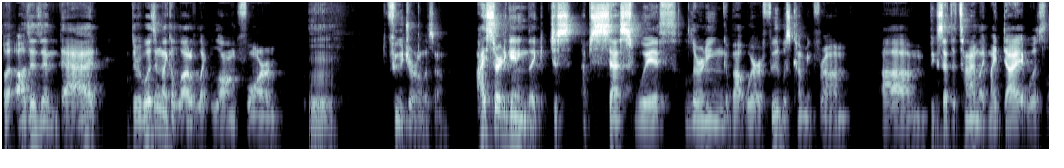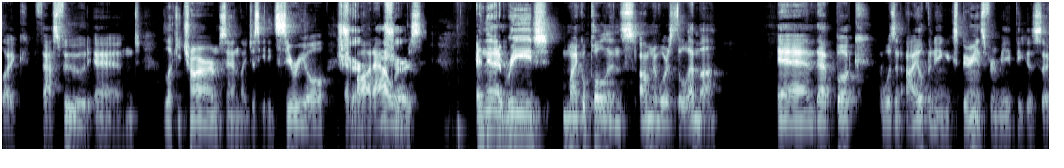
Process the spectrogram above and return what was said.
but other than that, there wasn't like a lot of like long form mm. food journalism. I started getting like just obsessed with learning about where our food was coming from um, because at the time, like my diet was like fast food and Lucky Charms and like just eating cereal sure, at odd hours. Sure. And then I read Michael Pollan's Omnivore's Dilemma, and that book was an eye-opening experience for me because I,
